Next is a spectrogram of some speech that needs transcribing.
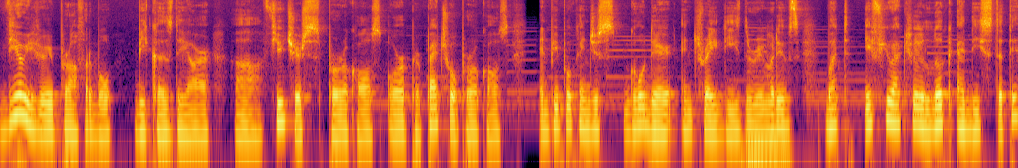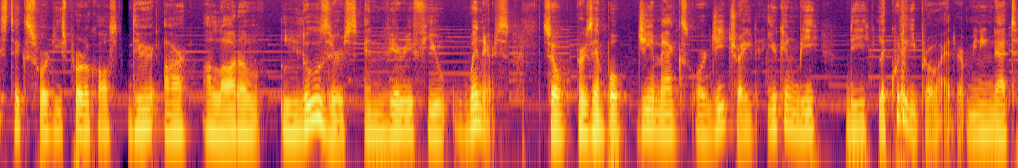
very, very profitable because they are uh, futures protocols or perpetual protocols and people can just go there and trade these derivatives. But if you actually look at the statistics for these protocols there are a lot of losers and very few winners. So for example gmx or gtrade you can be the liquidity provider, meaning that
